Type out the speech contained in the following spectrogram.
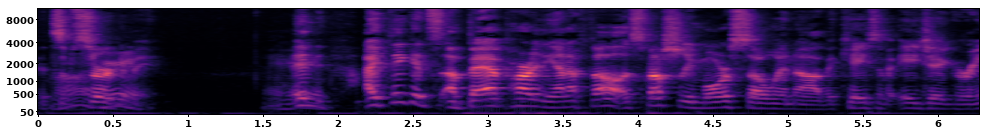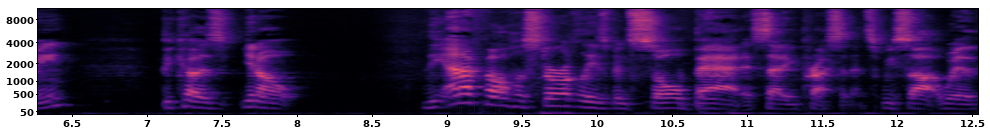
It's Oh, absurd to me. I And I think it's a bad part of the NFL, especially more so in uh, the case of AJ Green, because you know the NFL historically has been so bad at setting precedents. We saw it with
